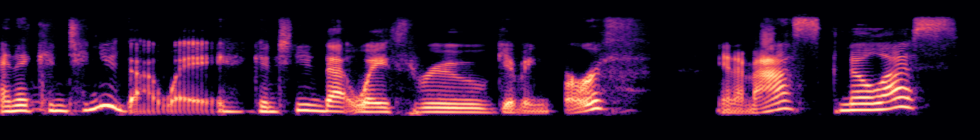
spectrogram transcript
And it continued that way, it continued that way through giving birth in a mask, no less.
